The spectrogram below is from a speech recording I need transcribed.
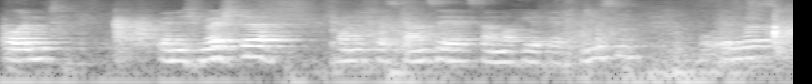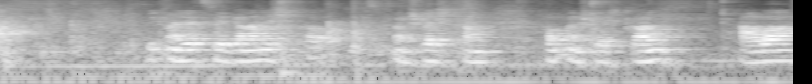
Und wenn ich möchte, kann ich das Ganze jetzt dann noch hier verschließen. Wo ist es? Sieht man jetzt hier gar nicht, sieht man schlecht dran, kommt man schlecht dran, aber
